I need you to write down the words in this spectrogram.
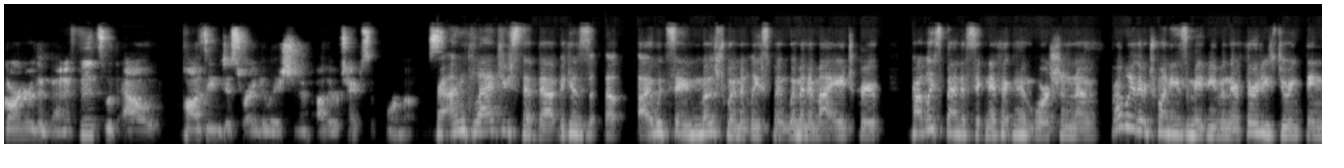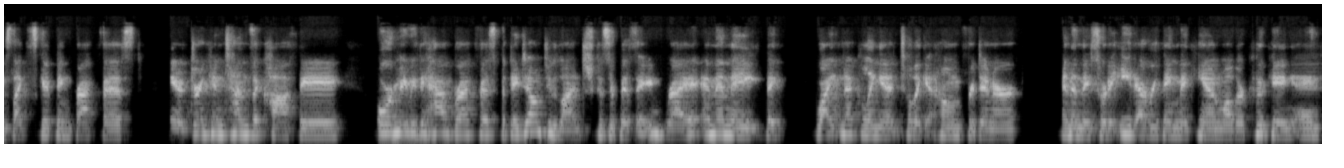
garner the benefits without causing dysregulation of other types of hormones. Right. I'm glad you said that because uh, I would say most women, at least women in my age group, probably spend a significant portion of probably their 20s and maybe even their 30s doing things like skipping breakfast, you know, drinking tons of coffee, or maybe they have breakfast but they don't do lunch because they're busy, right? And then they they white knuckling it till they get home for dinner, and then they sort of eat everything they can while they're cooking. And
